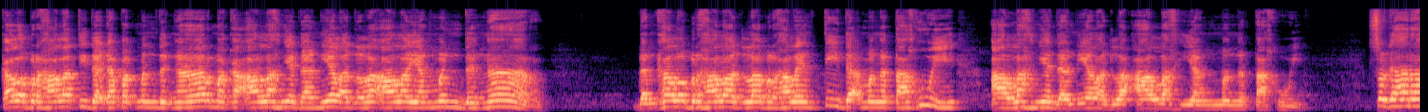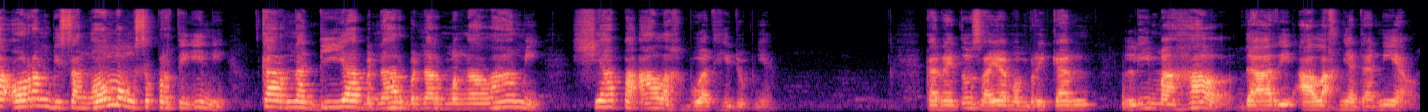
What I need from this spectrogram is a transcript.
Kalau berhala tidak dapat mendengar, maka Allahnya Daniel adalah Allah yang mendengar. Dan kalau berhala adalah berhala yang tidak mengetahui, Allahnya Daniel adalah Allah yang mengetahui. Saudara, orang bisa ngomong seperti ini karena dia benar-benar mengalami siapa Allah buat hidupnya. Karena itu saya memberikan lima hal dari Allahnya Daniel.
